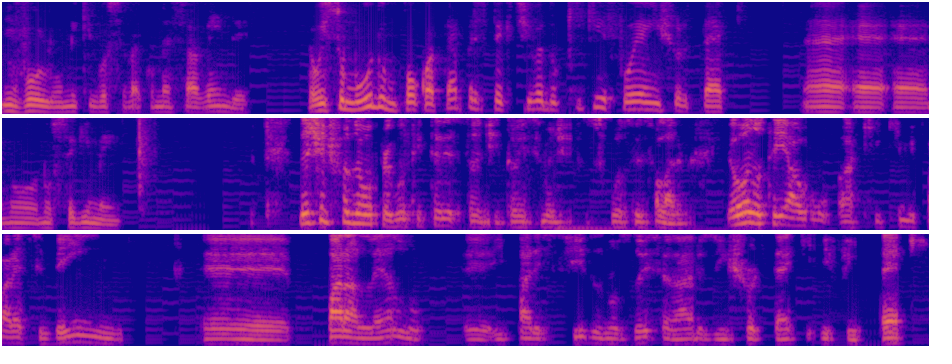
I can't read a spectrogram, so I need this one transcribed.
um volume que você vai começar a vender. Então isso muda um pouco até a perspectiva do que, que foi a InsurTech né, é, é, no, no segmento. Deixa eu te fazer uma pergunta interessante, então, em cima disso que vocês falaram. Eu anotei algo aqui que me parece bem é, paralelo é, e parecido nos dois cenários, InsurTech e FinTech,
